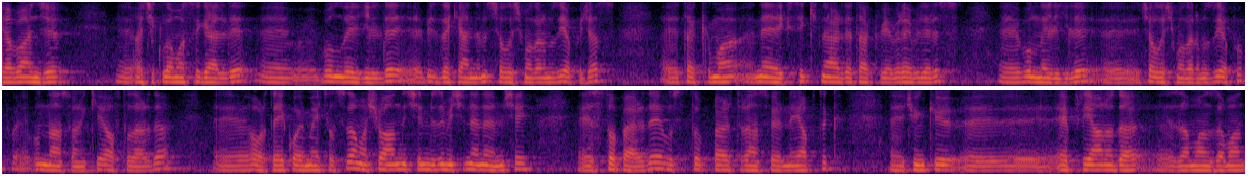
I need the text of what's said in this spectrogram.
yabancı açıklaması geldi. E, bununla ilgili de biz de kendimiz çalışmalarımızı yapacağız. Takıma ne eksik, nerede takviye verebiliriz? E, bununla ilgili e, çalışmalarımızı yapıp e, bundan sonraki haftalarda e, ortaya koymaya çalışacağız. Ama şu an için bizim için en önemli şey stoperde. Bu stoper transferini yaptık. Çünkü Epriano'da zaman zaman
